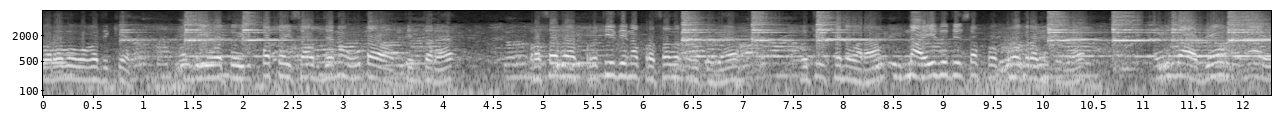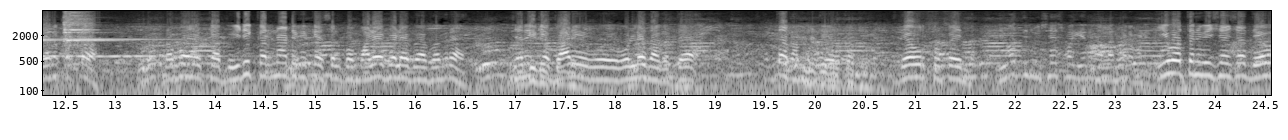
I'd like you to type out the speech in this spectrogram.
ಬರೋದು ಹೋಗೋದಕ್ಕೆ ಒಂದು ಇವತ್ತು ಇಪ್ಪತ್ತೈದು ಸಾವಿರ ಜನ ಊಟ ತಿಂತಾರೆ. ಪ್ರಸಾದ, ಪ್ರತಿದಿನ ಪ್ರಸಾದ ನಡೀತದೆ. ಪ್ರತಿ ಶನಿವಾರ. ಇನ್ನು ಐದು ದಿವಸ ಪ್ರೋಗ್ರಾಮ್ ಇದೆ ಅದರಿಂದ ದೇವರ ಏನಕ್ಕೆ ಪ್ರಭಾವಕ್ಕೆ ಇಡೀ ಕರ್ನಾಟಕಕ್ಕೆ ಸ್ವಲ್ಪ ಮಳೆ ಬೆಳೆ ಬಂದರೆ ಜನಕ್ಕೆ ಭಾರಿ ಒಳ್ಳೆಯದಾಗುತ್ತೆ ಅಂತ ನಮ್ಮ ಹೇಳ್ತೀನಿ ದೇವ್ರ ಕೃಪೆಯಿಂದ ಇವತ್ತಿನ ವಿಶೇಷವಾಗಿ ಏನು ಅಲಂಕಾರ ಮಾಡಿ ಇವತ್ತಿನ ವಿಶೇಷ ದೇವ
